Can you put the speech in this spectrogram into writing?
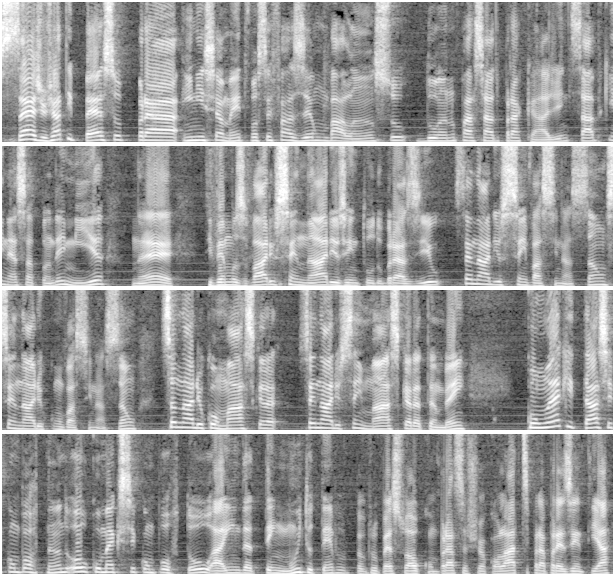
Sérgio, já te peço para inicialmente você fazer um balanço do ano passado para cá. A gente sabe que nessa pandemia, né, Tivemos vários cenários em todo o Brasil: cenários sem vacinação, cenário com vacinação, cenário com máscara, cenário sem máscara também. Como é que está se comportando ou como é que se comportou? Ainda tem muito tempo para o pessoal comprar seus chocolates para presentear.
